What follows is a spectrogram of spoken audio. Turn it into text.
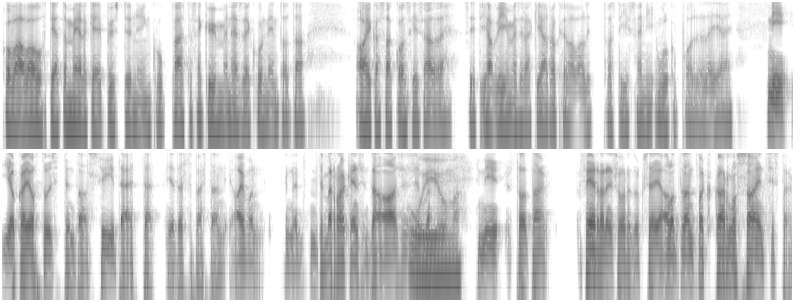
kovaa vauhtia, että melkein pystyi niin kuin päästä sen 10 sekunnin tota, aikasakon sisälle. Sitten ihan viimeisellä kierroksella valitettavasti itseni ulkopuolelle jäi. Niin, joka johtui sitten taas siitä, että, ja tästä päästään aivan, miten mä rakensin tämän aasin sillä, niin tota, Ferrarin suoritukseen, ja aloitetaan nyt vaikka Carlos Sainzista,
